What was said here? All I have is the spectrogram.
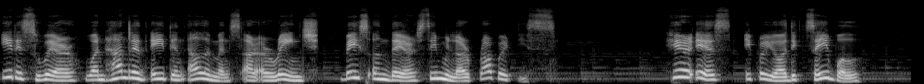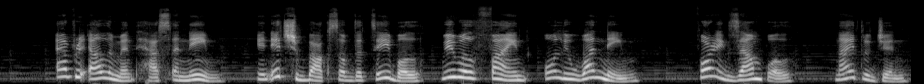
it is where 118 elements are arranged based on their similar properties. Here is a periodic table. Every element has a name. In each box of the table, we will find only one name. For example, nitrogen.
